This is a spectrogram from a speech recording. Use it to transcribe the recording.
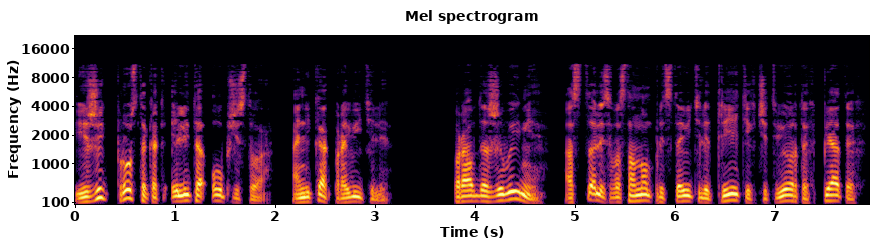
и жить просто как элита общества, а не как правители. Правда, живыми остались в основном представители третьих, четвертых, пятых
